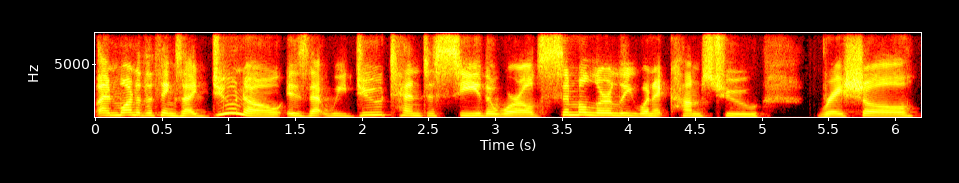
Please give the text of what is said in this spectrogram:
And one of the things I do know is that we do tend to see the world similarly when it comes to racial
